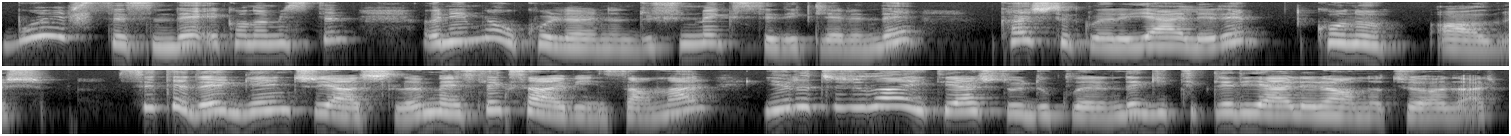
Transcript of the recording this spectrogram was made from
Bu web sitesinde ekonomistin önemli okurlarının düşünmek istediklerinde kaçtıkları yerleri konu almış. Sitede genç yaşlı meslek sahibi insanlar yaratıcılığa ihtiyaç duyduklarında gittikleri yerleri anlatıyorlar.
